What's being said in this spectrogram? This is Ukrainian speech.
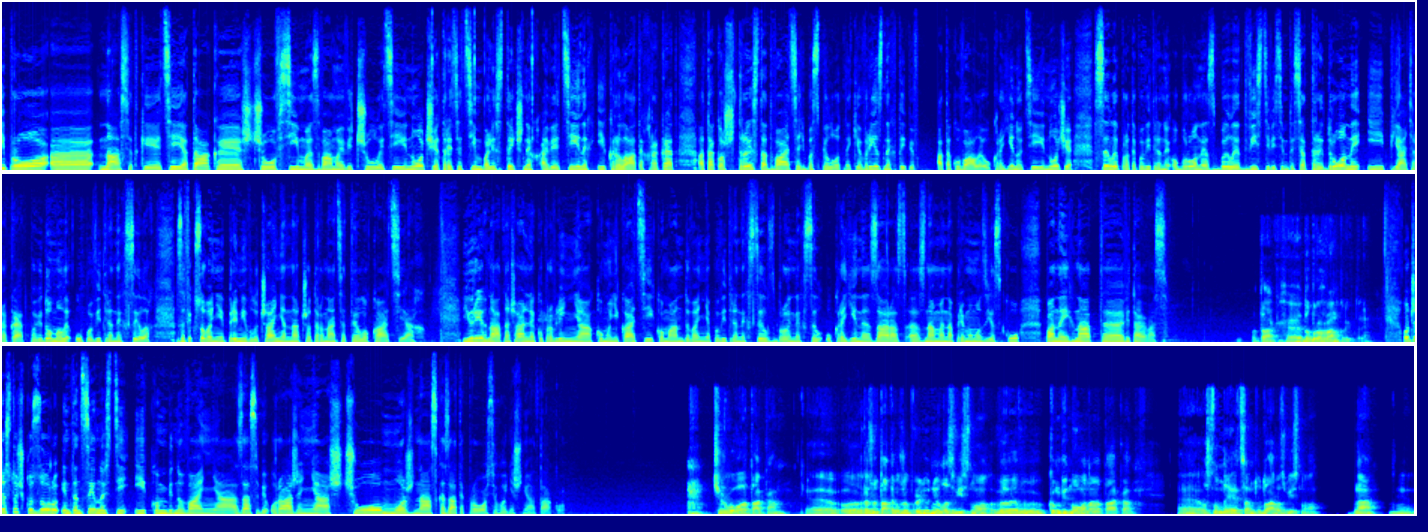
І про е, наслідки цієї атаки, що всі ми з вами відчули цієї ночі: 37 балістичних, авіаційних і крилатих ракет, а також 320 безпілотників різних типів. Атакували Україну цієї ночі. Сили протиповітряної оборони збили 283 дрони і 5 ракет. Повідомили у повітряних силах. Зафіксовані прямі влучання на 14 локаціях. Юрій Ігнат, начальник управління комунікації командування повітряних сил збройних сил України, зараз е, з нами на прямому зв'язку. Пане Ігнат, е, вітаю вас. Так, е, доброго ранку, Вікторія. Отже, з точки зору інтенсивності і комбінування засобів ураження, що можна сказати про сьогоднішню атаку? Чергова атака. е, Результати вже оприлюднили, звісно. Комбінована атака. Е, Основний акцент удару, звісно, на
